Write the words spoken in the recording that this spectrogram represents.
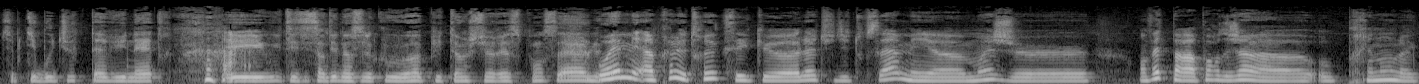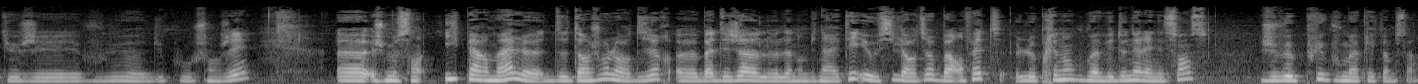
Ce petit bout de chou que t'as vu naître et où t'étais senti d'un seul coup, oh putain, je suis responsable. Ouais, mais après le truc, c'est que là tu dis tout ça, mais moi je en fait, par rapport déjà au prénom là, que j'ai voulu euh, du coup changer, euh, je me sens hyper mal d'un jour leur dire euh, bah, déjà la non-binarité et aussi leur dire bah en fait le prénom que vous m'avez donné à la naissance, je veux plus que vous m'appelez comme ça.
